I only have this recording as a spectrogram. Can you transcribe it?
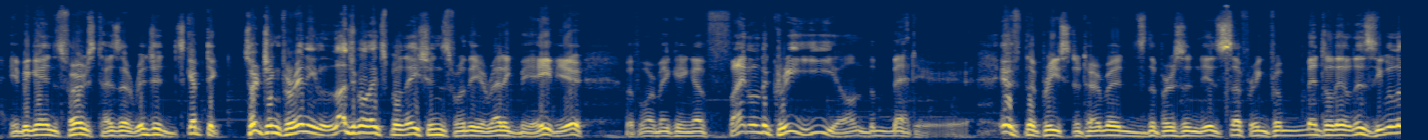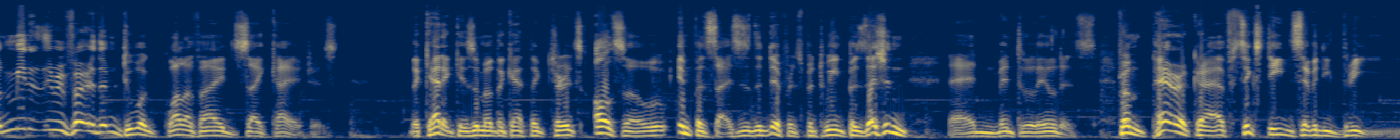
He begins first as a rigid skeptic, searching for any logical explanations for the erratic behavior, before making a final decree on the matter. If the priest determines the person is suffering from mental illness, he will immediately refer them to a qualified psychiatrist. The Catechism of the Catholic Church also emphasizes the difference between possession and mental illness. From paragraph 1673.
